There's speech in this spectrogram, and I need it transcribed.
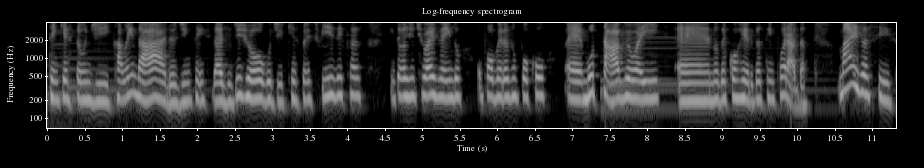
Tem questão de calendário, de intensidade de jogo, de questões físicas. Então a gente vai vendo o Palmeiras um pouco é, mutável aí é, no decorrer da temporada. Mas, Assis,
